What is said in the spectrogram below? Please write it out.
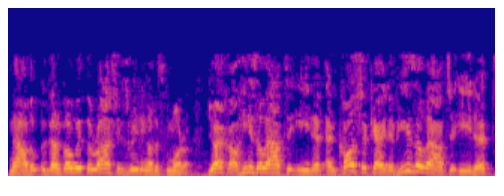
Now, we're going to go with the Rashi's reading of this Gemara. Yoichal, he's allowed to eat it, and Kol Shekain, if he's allowed to eat it,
